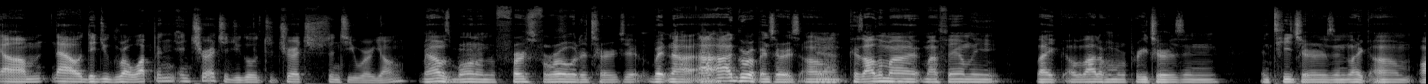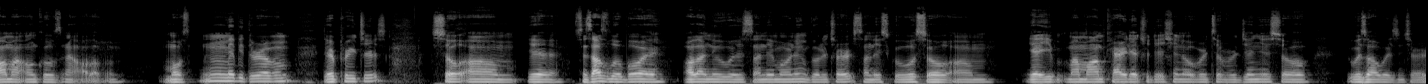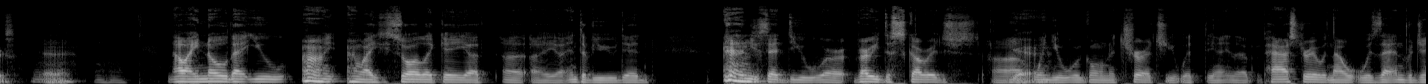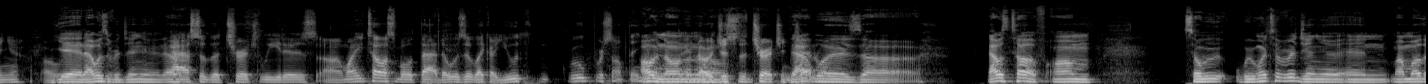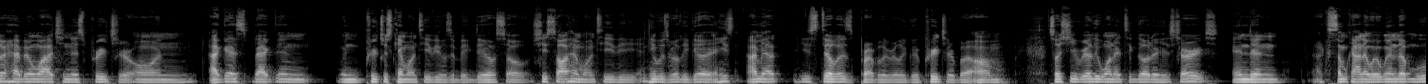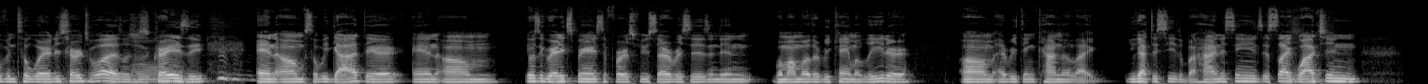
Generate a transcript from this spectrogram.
um, now did you grow up in, in church? Did you go to church since you were young? Man, I was born on the first row of the church, yeah. but nah, I, I grew up in church. Um, because all of my my family, like a lot of them were preachers and and teachers, and like um, all my uncles, not all of them, most mm, maybe three of them, they're preachers. So um, yeah, since I was a little boy, all I knew was Sunday morning, go to church, Sunday school. So um, yeah, my mom carried that tradition over to Virginia, so it was always in church. Yeah. Now I know that you. I saw like a uh, a, a, a interview you did, and you said you were very discouraged uh, Yeah. when you were going to church you, with the, the pastor. Now was that in Virginia? Or Yeah, that was Virginia. That, Pastor, the church leaders. Uh, why don't you tell us about that? That was it like a youth group or something? Oh, no, no, no, Or no. just the church in that general. was uh that was tough um so we we went to virginia and my mother had been watching this preacher on i guess back then when preachers came on tv it was a big deal. So she saw him on tv and he was really good. And he's i mean I, he still is probably a really good preacher but um so she really wanted to go to his church. And then like, some kind of way we ended up moving to where the church was which is crazy. And um so we got there and um it was a great experience the first few services. And then when my mother became a leader um everything kind of like you got to see the behind the scenes. It's like watching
